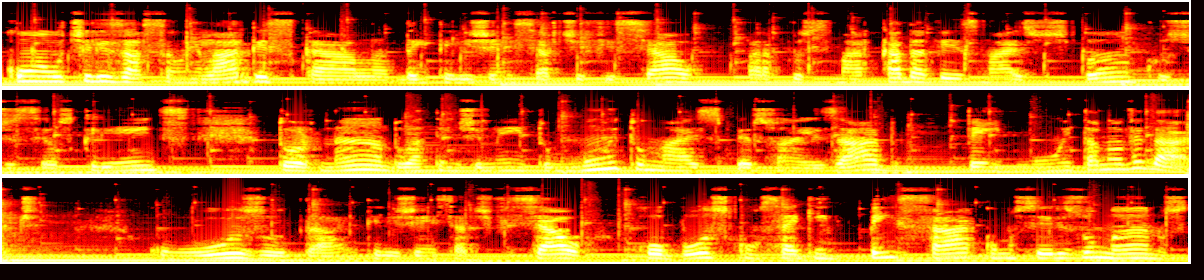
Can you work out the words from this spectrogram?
Com a utilização em larga escala da inteligência artificial para aproximar cada vez mais os bancos de seus clientes, tornando o atendimento muito mais personalizado, vem muita novidade. Com o uso da inteligência artificial, robôs conseguem pensar como seres humanos,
